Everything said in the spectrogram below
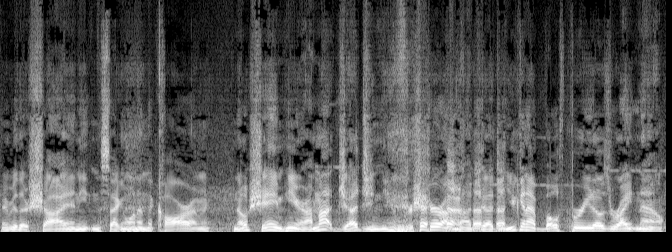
maybe they're shy and eating the second one in the car. I mean, no shame here. I'm not judging you. For sure, I'm not judging. You can have both burritos right now.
